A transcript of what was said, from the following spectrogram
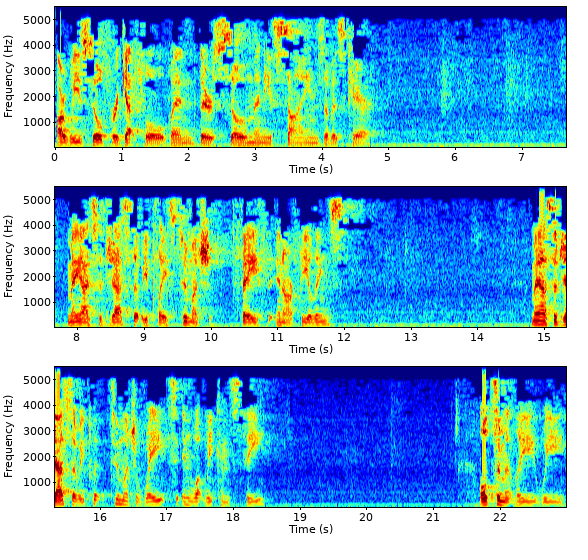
are we so forgetful when there's so many signs of His care? May I suggest that we place too much faith in our feelings? May I suggest that we put too much weight in what we can see? Ultimately, we,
